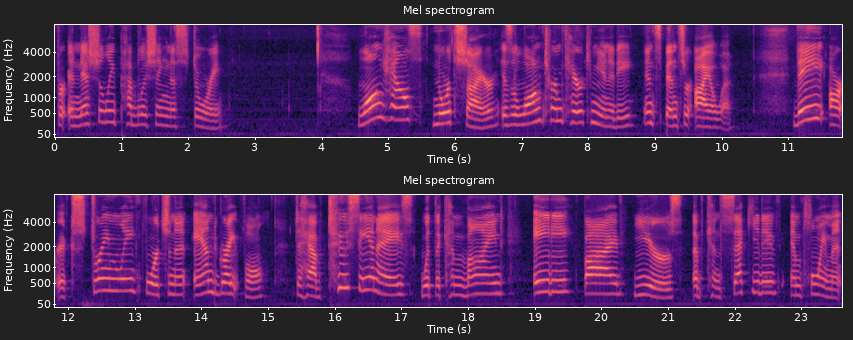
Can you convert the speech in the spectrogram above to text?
for initially publishing this story. Longhouse Northshire is a long-term care community in Spencer, Iowa. They are extremely fortunate and grateful to have two CNAs with the combined 85 years of consecutive employment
